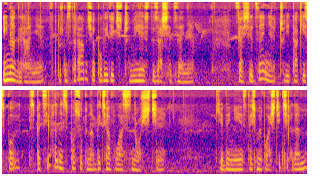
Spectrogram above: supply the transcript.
i nagranie, w którym starałam się opowiedzieć, czym jest zasiedzenie Zasiedzenie, czyli taki spo, specjalny sposób nabycia własności, kiedy nie jesteśmy właścicielem,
